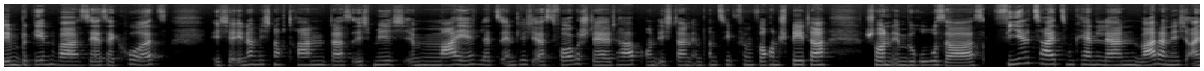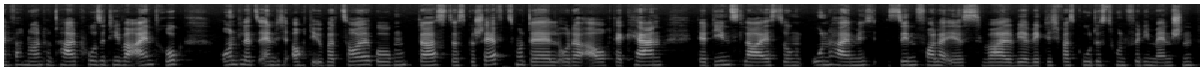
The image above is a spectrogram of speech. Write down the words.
dem Beginn war sehr, sehr kurz. Ich erinnere mich noch dran, dass ich mich im Mai letztendlich erst vorgestellt habe und ich dann im Prinzip fünf Wochen später schon im Büro saß. Viel Zeit zum Kennenlernen war da nicht einfach nur ein total positiver Eindruck und letztendlich auch die Überzeugung, dass das Geschäftsmodell oder auch der Kern der Dienstleistung unheimlich sinnvoller ist, weil wir wirklich was Gutes tun für die Menschen,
